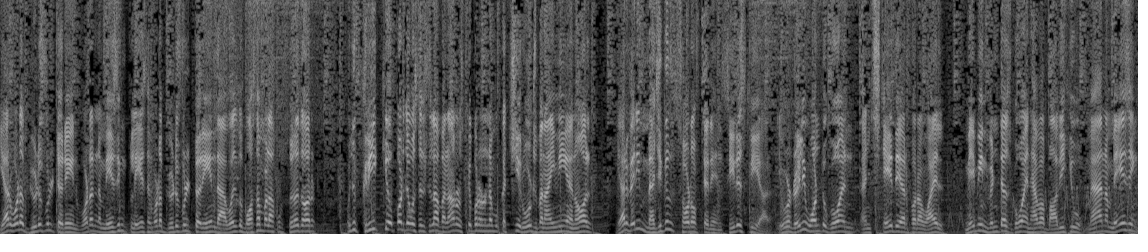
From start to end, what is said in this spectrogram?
यार what a beautiful terrain what an amazing place and what a beautiful terrain that was तो मौसम बड़ा खूबसूरत और वो जो क्रीक के ऊपर जो वो सिलसिला बना और उसके ऊपर उन्होंने वो कच्ची रोड्स बनाई हुई एंड ऑल यार very magical sort of terrain seriously यार. You would really want to go and and stay there for a while maybe in winters go and have a barbecue man amazing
